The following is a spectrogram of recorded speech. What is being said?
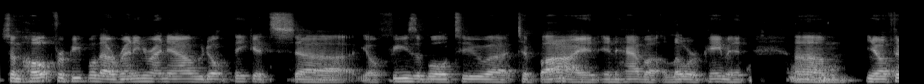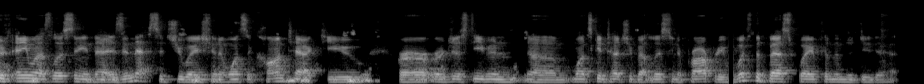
some hope for people that are renting right now who don't think it's uh, you know feasible to uh, to buy and, and have a, a lower payment. Um, you know, if there's anyone that's listening that is in that situation and wants to contact you or, or just even um, wants to get in touch about listing a property, what's the best way for them to do that?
